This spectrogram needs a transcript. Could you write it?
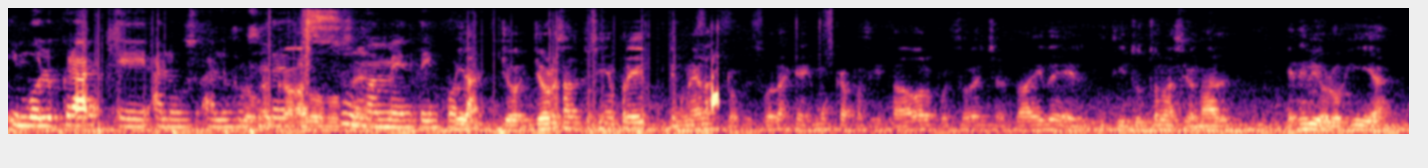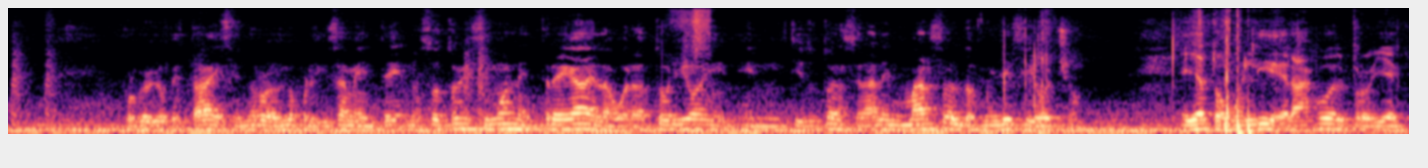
involucrar eh, a los, a los docentes es sumamente Mira, importante. yo, yo resalto siempre que una de las profesoras que hemos capacitado, la profesora Chazay del Instituto Nacional, es de biología, porque lo que estaba diciendo Rolando precisamente, nosotros hicimos la entrega del laboratorio en, en el Instituto Nacional en marzo del 2018. Ella tomó el liderazgo del proyecto,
